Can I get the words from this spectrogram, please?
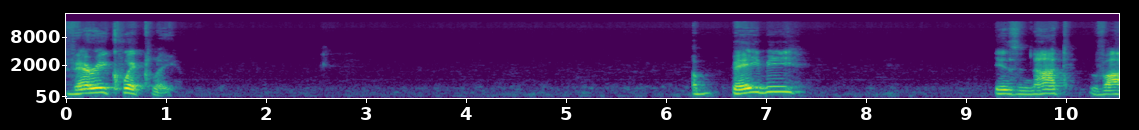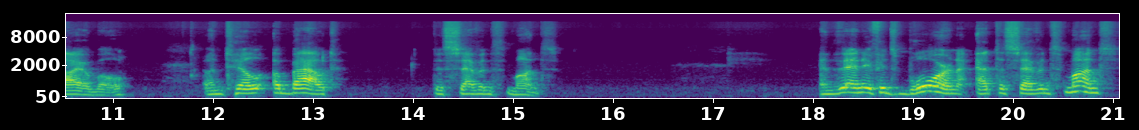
very quickly. A baby is not viable until about the seventh month. And then, if it's born at the seventh month,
